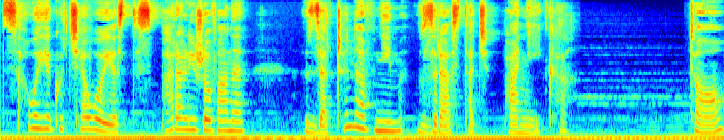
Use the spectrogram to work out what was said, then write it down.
całe jego ciało jest sparaliżowane, zaczyna w nim wzrastać panika. To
